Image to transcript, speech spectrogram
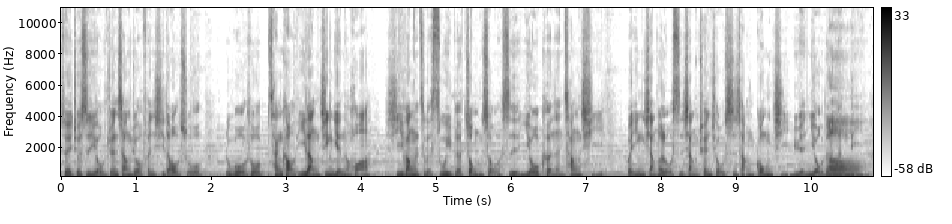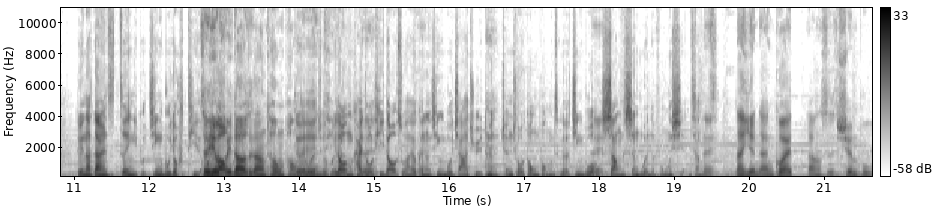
所以就是有券商就有分析到说，如果说参考伊朗经验的话，西方的这个 SWIFT 的重手是有可能长期。会影响俄罗斯向全球市场供给原油的能力。哦、对，那当然进一步进一步就提了，这又回到这刚刚通膨的问题，对，就回到我们开头提到说，还有可能进一步加剧对全球通膨这个进一步往上升温的风险。这样子，那也难怪当时宣布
